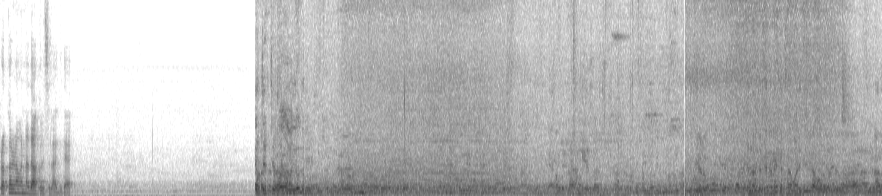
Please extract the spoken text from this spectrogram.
ಪ್ರಕರಣವನ್ನು ದಾಖಲಿಸಲಾಗಿದೆ. ಹೇಳು ಯಾಕಂದ್ರೆ ನಾವು ಜೊತೆಲೆಲ್ಲ ಕೆಲಸ ಮಾಡಿದ್ದೀವಿ ಅವರ ಒಂದು ನಾವು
